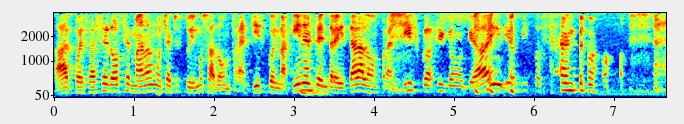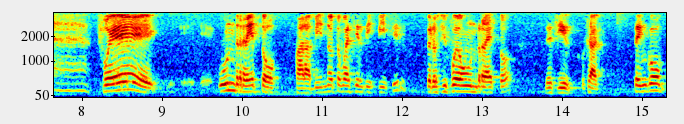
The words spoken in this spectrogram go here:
Ah, pues hace dos semanas, muchachos, tuvimos a Don Francisco. Imagínense entrevistar a Don Francisco, así como que, ay, Diosito Santo. fue un reto para mí, no te voy a decir difícil, pero sí fue un reto. Decir, o sea, tengo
